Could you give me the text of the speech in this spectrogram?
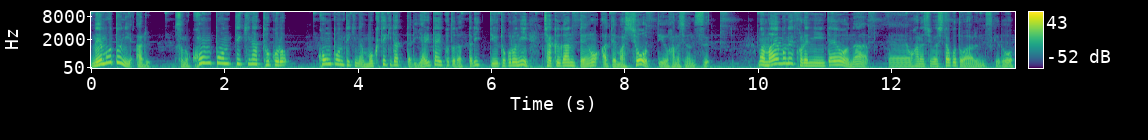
根元にあるその根本的なところ根本的な目的だったりやりたいことだったりっていうところに着眼点を当てましょうっていう話なんです。まあ前もねこれに似たような、えー、お話はしたことはあるんですけど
